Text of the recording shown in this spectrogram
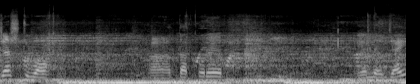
Just wow. তারপরে এলে যাই।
